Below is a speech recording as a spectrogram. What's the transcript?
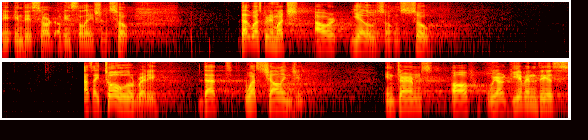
in, in this sort of installation. So that was pretty much our yellow zones. So as I told already, that was challenging in terms of we are given these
